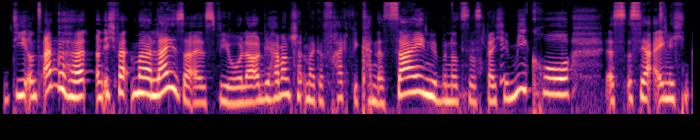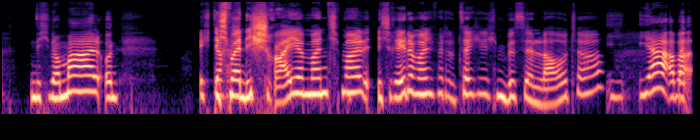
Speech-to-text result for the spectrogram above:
die uns angehört und ich war immer leiser als Viola und wir haben uns schon immer gefragt, wie kann das sein? Wir benutzen das gleiche Mikro, das ist ja eigentlich nicht normal und ich, ich meine, ich schreie manchmal, ich rede manchmal tatsächlich ein bisschen lauter. Ja, aber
